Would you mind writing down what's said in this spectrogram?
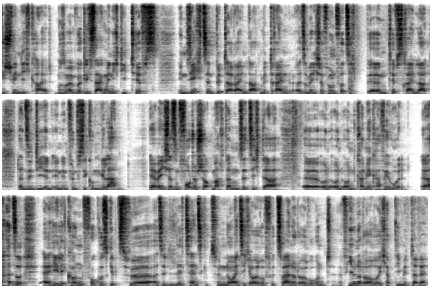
Geschwindigkeit, muss man wirklich sagen, wenn ich die TIFFs in 16 Bit da reinlade, mit drei, also wenn ich da 45 ähm, TIFFs reinlade, dann sind die in, in, in 5 Sekunden geladen. Ja, wenn ich das in Photoshop mache, dann sitze ich da äh, und, und, und kann mir einen Kaffee holen. Ja, also äh, Helicon Focus gibt's für, also die Lizenz gibt's für 90 Euro, für 200 Euro und 400 Euro. Ich habe die mittlere.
